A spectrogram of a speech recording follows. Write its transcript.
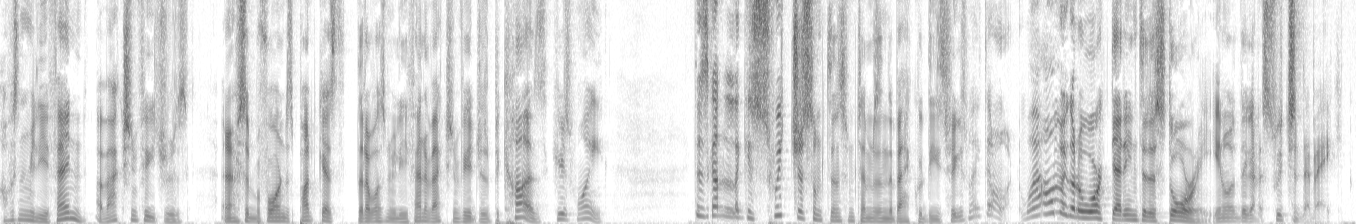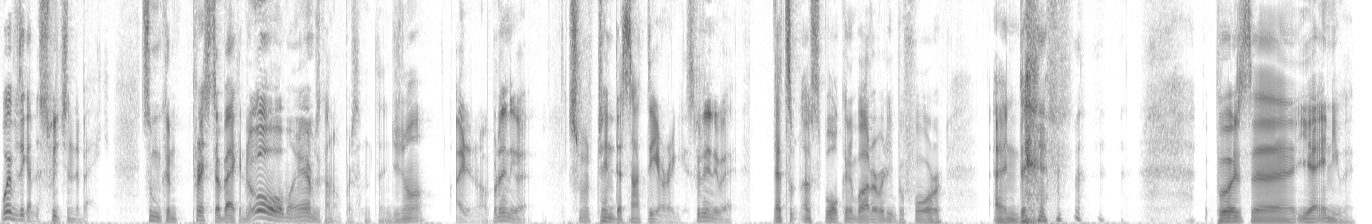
I wasn't really a fan of action features. And I've said before on this podcast that I wasn't really a fan of action features because here's why. There's got like a switch or something sometimes in the back with these figures. I'm like, don't, well, how am I going to work that into the story? You know, they got a switch in the back. Why have they got a switch in the back? Someone can press their back and, oh, my arm's gone up or something, you know? I don't know. But anyway, pretend that's not there, I guess. But anyway, that's something I've spoken about already before. And but uh, yeah, anyway,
